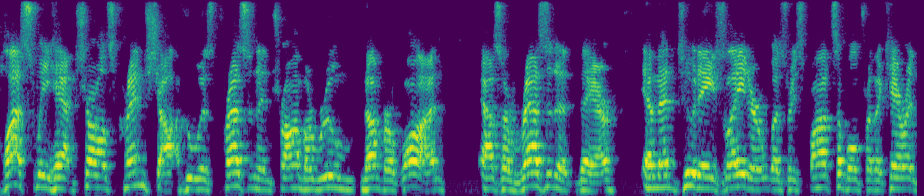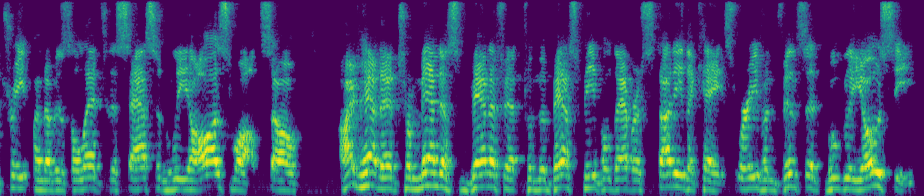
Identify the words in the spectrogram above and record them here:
plus we had charles crenshaw who was present in trauma room number one as a resident there, and then two days later was responsible for the care and treatment of his alleged assassin, Lee Oswald. So I've had a tremendous benefit from the best people to ever study the case, where even Vincent Bugliosi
